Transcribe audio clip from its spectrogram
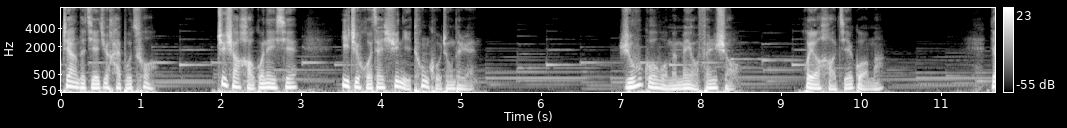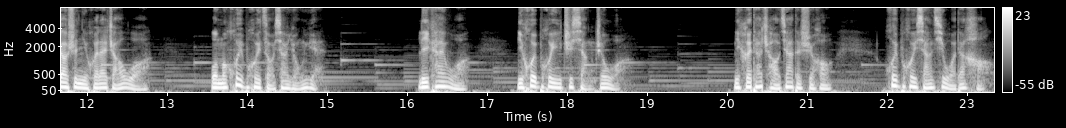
这样的结局还不错，至少好过那些一直活在虚拟痛苦中的人。如果我们没有分手，会有好结果吗？要是你回来找我，我们会不会走向永远？离开我？你会不会一直想着我？你和他吵架的时候，会不会想起我的好？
